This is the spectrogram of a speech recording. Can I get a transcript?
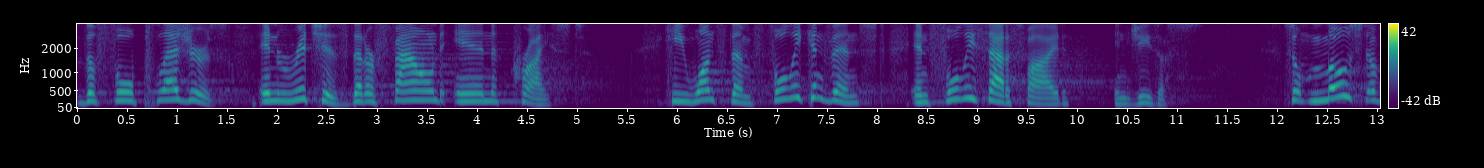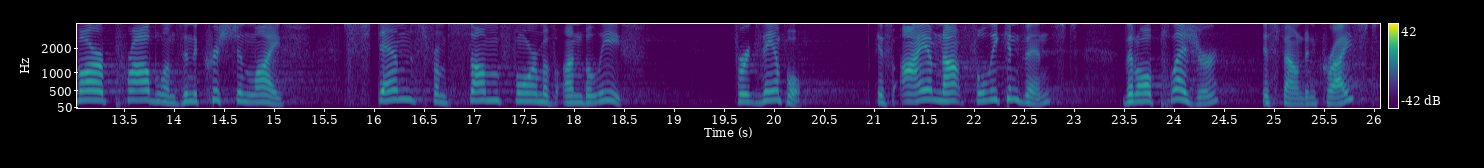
the full pleasures and riches that are found in Christ. He wants them fully convinced and fully satisfied in Jesus. So, most of our problems in the Christian life stems from some form of unbelief. For example, if I am not fully convinced that all pleasure is found in Christ,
